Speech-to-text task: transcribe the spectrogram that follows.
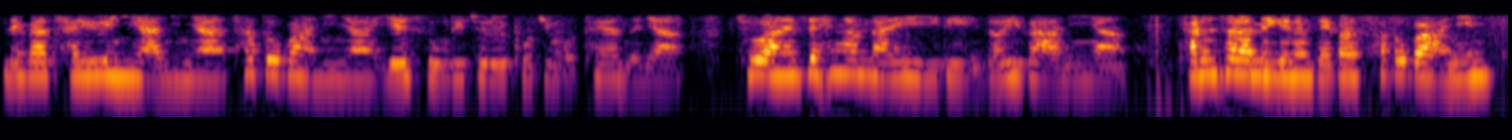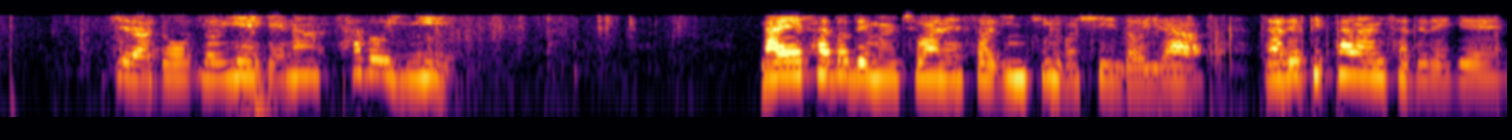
내가 자유인이 아니냐 사도가 아니냐 예수 우리 주를 보지 못하였느냐 주 안에서 행한 나의 일이 너희가 아니냐. 다른 사람에게는 내가 사도가 아닌지라도 너희에게는 사도이니. 나의 사도됨을 주 안에서 인친 것이 너희라. 나를 비판한 자들에게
